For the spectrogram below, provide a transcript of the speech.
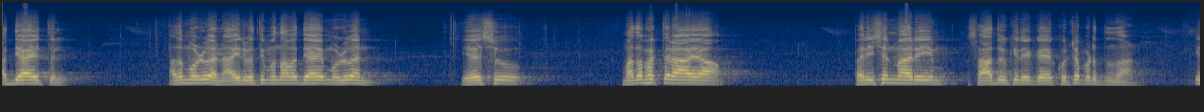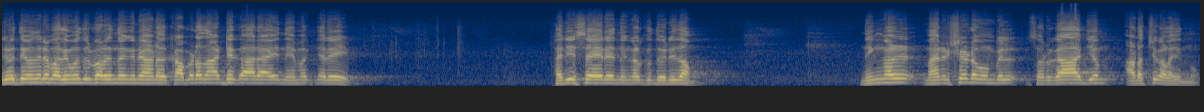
അധ്യായത്തിൽ അത് മുഴുവൻ ആ ഇരുപത്തിമൂന്നാം അധ്യായം മുഴുവൻ യേശു മതഭക്തരായ പരീശന്മാരെയും സാധുക്യരെയൊക്കെ കുറ്റപ്പെടുത്തുന്നതാണ്. ഇരുപത്തിമൂന്നിന് പതിമൂന്നിൽ പറയുന്നത് എങ്ങനെയാണ്? കപടനാട്യക്കാരായ നിയമജ്ഞരെ ഫരീസയരെ നിങ്ങൾക്ക് ദുരിതം. നിങ്ങൾ മനുഷ്യരുടെ മുമ്പിൽ സ്വർഗാജ്യം അടച്ചു കളയുന്നു.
